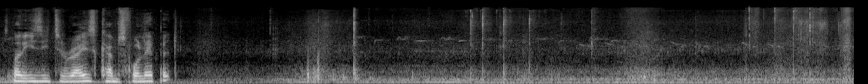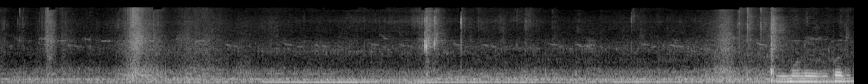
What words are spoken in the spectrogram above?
It's not easy to raise cubs for leopard. Good morning, everybody.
